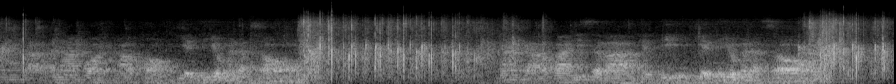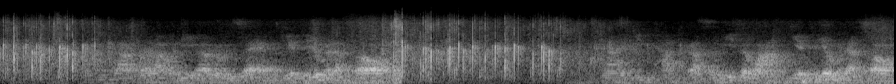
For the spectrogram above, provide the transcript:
นางสาวธนาพรขาวทองเกียรตินิยมอันดับสองนางสาวปานิสราเพชรดีเกียรตินิยมอันดับสองนางสาวปราวดีอรุณแสงเกียรตินิยมอันดับสองนายอินทัศน์รัศมีสว่างเกียรตินิยมอันดับสอง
